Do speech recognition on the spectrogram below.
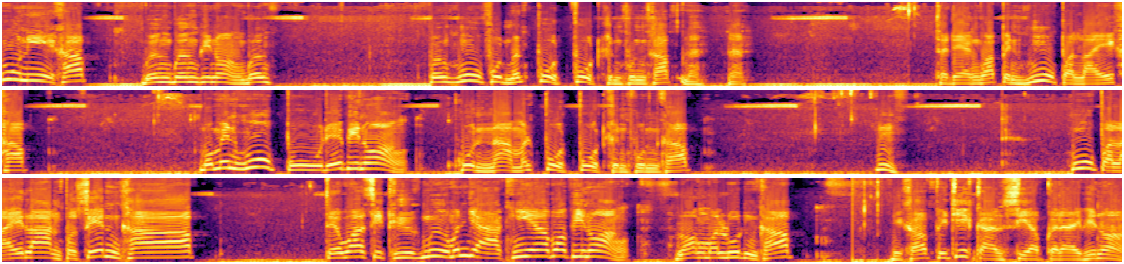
หู้นี่ครับ เบิงเบิงพี่น้องเบิงเบิงหู้พุ่นมันปูดปูดขึ้นพุ่นครับนั่นนั่นแสดงว่าเป็นหู้ปลาไหลครับโมเมนหู้ปูเด้พี่น้องพุ่นหน้ามันปูดปูดขึ้นพุ่นครับหู้ปลาไหลล้านเปอร์เซ็นต์ครับ แต่ว่าสิถือมือมันอยากเฮียบ่พี่น้อง ลองมาลุ้นครับ นี่ครับวิธีการเสียบก็ไดพี่น้อง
